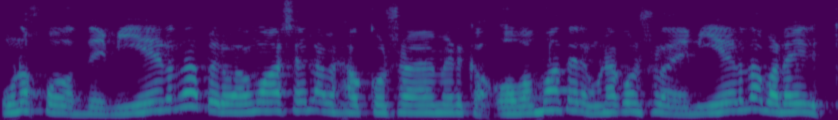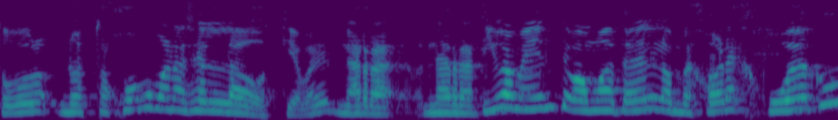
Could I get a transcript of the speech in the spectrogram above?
unos juegos de mierda, pero vamos a ser la mejor consola del mercado. O vamos a tener una consola de mierda, van a ir todos, nuestros juegos van a ser la hostia, ¿vale? Narra- narrativamente vamos a tener los mejores juegos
